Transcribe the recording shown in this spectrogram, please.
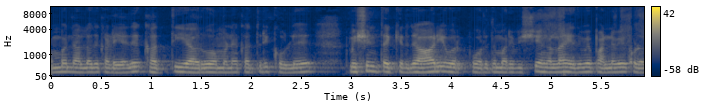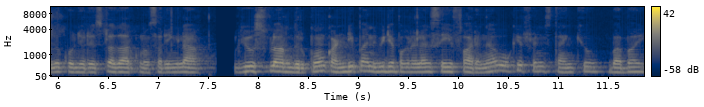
ரொம்ப நல்லது கிடையாது. கத்தி அருவாமனை கத்திரிக்கோள் மிஷின் தைக்கிறது ஆரிய ஒர்க் போகிறது மாதிரி விஷயங்கள்லாம் எதுவுமே பண்ணவே கூடாது. கொஞ்சம் ரெஸ்ட்டாக தான் இருக்கணும். சரிங்களா? யூஸ்ஃபுல்லாக இருந்திருக்கும். கண்டிப்பாக இந்த வீடியோ பார்க்குற எல்லோரும் சேஃபாக இருங்க. ஓகே ஃப்ரெண்ட்ஸ் தேங்க்யூ பபாய்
